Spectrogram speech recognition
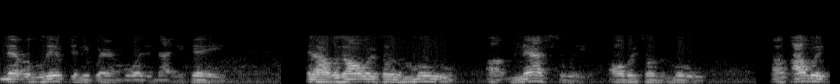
never lived anywhere more than 90 days, and I was always on the move uh, nationally, always on the move, uh, I would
